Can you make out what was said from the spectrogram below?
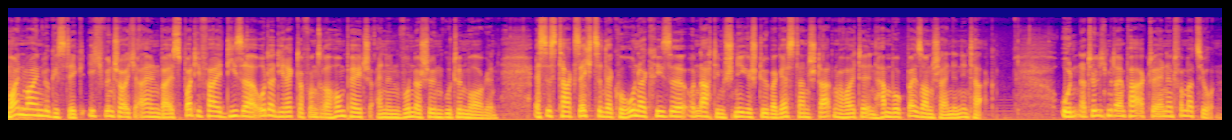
Moin Moin Logistik, ich wünsche euch allen bei Spotify, Deezer oder direkt auf unserer Homepage einen wunderschönen guten Morgen. Es ist Tag 16 der Corona-Krise und nach dem Schneegestöber gestern starten wir heute in Hamburg bei Sonnenschein in den Tag. Und natürlich mit ein paar aktuellen Informationen.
